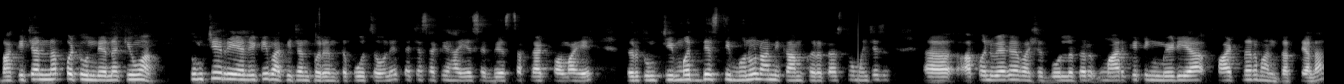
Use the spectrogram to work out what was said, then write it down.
बाकीच्यांना पटवून देणं किंवा तुमची रियालिटी बाकीच्यांपर्यंत पोहोचवणे. त्याच्यासाठी हा एस एफ बी एसचा प्लॅटफॉर्म आहे. तर तुमची मध्यस्थी म्हणून आम्ही काम करत असतो. म्हणजेच आपण वेगळ्या भाषेत बोललं तर मार्केटिंग मीडिया पार्टनर म्हणतात त्याला.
